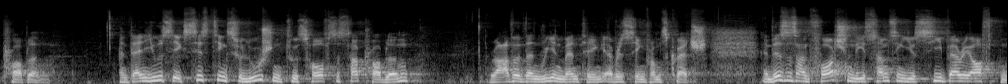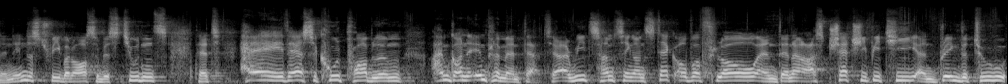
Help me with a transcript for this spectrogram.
problem. And then use the existing solution to solve the subproblem rather than reinventing everything from scratch. And this is unfortunately something you see very often in industry, but also with students that, hey, there's a cool problem, I'm going to implement that. Yeah, I read something on Stack Overflow and then I ask ChatGPT and bring the two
